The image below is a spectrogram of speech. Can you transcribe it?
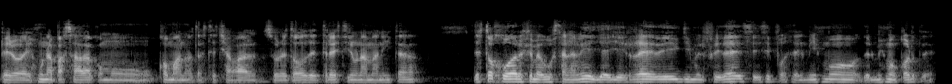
Pero es una pasada como, como anota este chaval. Sobre todo de tres tiene una manita. De estos jugadores que me gustan a mí, JJ Reddick, Jimmy Fridet, sí, sí, pues del mismo, del mismo corte.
